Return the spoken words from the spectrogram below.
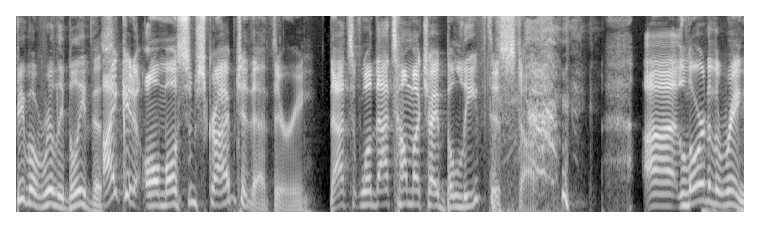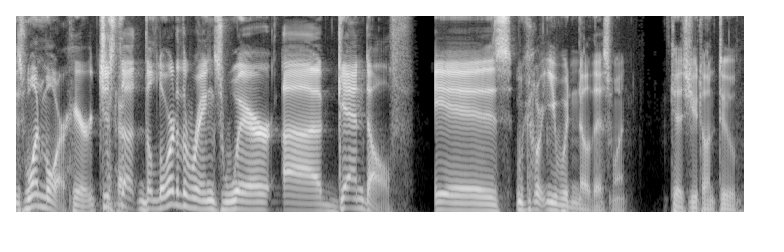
people really believe this. I could almost subscribe to that theory. That's well, that's how much I believe this stuff. uh, Lord of the Rings. One more here. Just the, the Lord of the Rings, where uh, Gandalf is. You wouldn't know this one because you don't do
